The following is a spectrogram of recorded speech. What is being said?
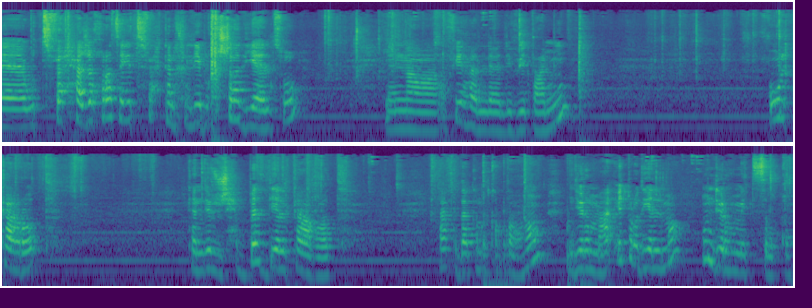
آه، والتفاح حاجة أخرى حتى التفاح كنخليه بالقشرة ديالته لأن فيها لي فيتامين. والكاروت كندير جوج حبات ديال الكاروت. هكذا كنقطعهم نديرهم مع إطرو ديال الماء ونديرهم يتسلقوا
